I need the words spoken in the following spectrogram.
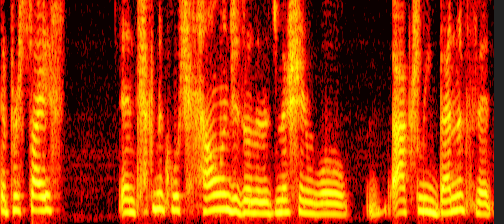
the precise and technical challenges of this mission will actually benefit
